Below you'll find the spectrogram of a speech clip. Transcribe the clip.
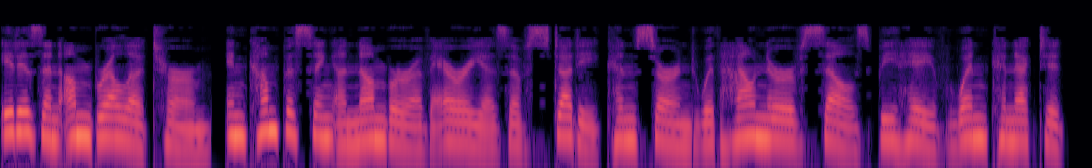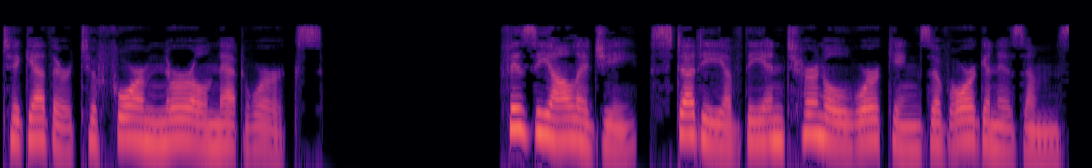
It is an umbrella term, encompassing a number of areas of study concerned with how nerve cells behave when connected together to form neural networks. Physiology – study of the internal workings of organisms.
